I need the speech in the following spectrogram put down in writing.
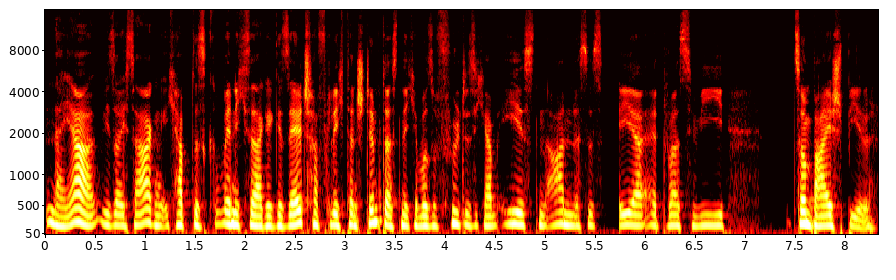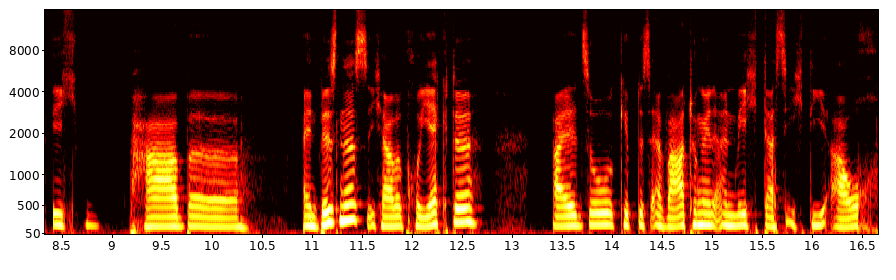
naja, wie soll ich sagen? Ich habe das, wenn ich sage gesellschaftlich, dann stimmt das nicht, aber so fühlt es sich am ehesten an. Es ist eher etwas wie zum Beispiel, ich habe ein Business, ich habe Projekte, also gibt es Erwartungen an mich, dass ich die auch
